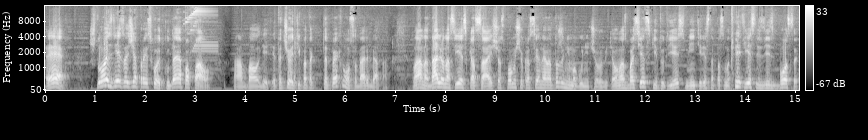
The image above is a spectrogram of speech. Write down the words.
Э, что здесь вообще происходит? Куда я попал? Обалдеть. Это что, я типа так тпхнулся, да, ребята? Ладно, далее у нас есть коса. Еще с помощью косы я, наверное, тоже не могу ничего рубить. А у нас басетские тут есть. Мне интересно посмотреть, есть ли здесь боссы.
